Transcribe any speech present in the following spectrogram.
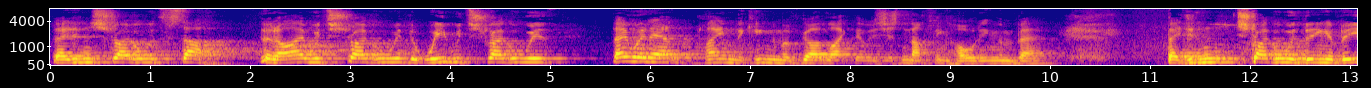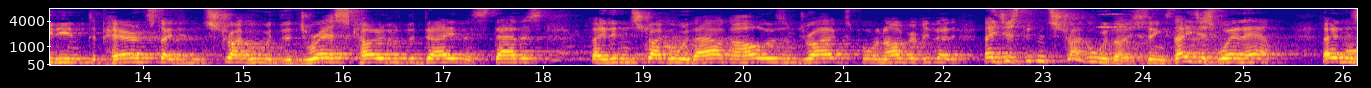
They didn't struggle with stuff that I would struggle with, that we would struggle with. They went out and proclaimed the kingdom of God like there was just nothing holding them back. They didn't struggle with being obedient to parents. They didn't struggle with the dress code of the day, the status. They didn't struggle with alcoholism, drugs, pornography. They, just didn't struggle with those things. They just went out. They didn't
